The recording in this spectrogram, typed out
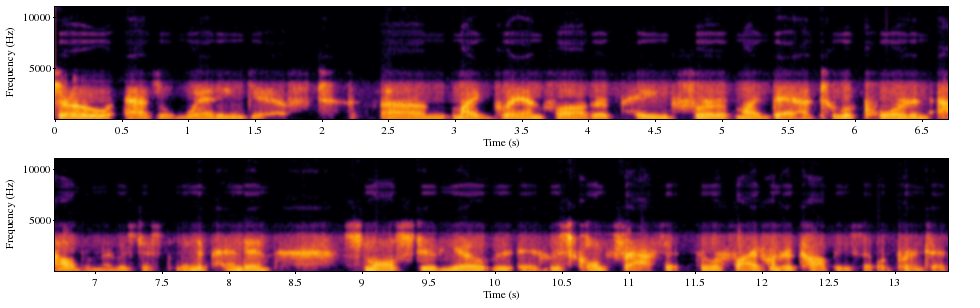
So as a wedding gift, um, my grandfather paid for my dad to record an album. It was just independent, small studio. It was called Facet. There were 500 copies that were printed.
